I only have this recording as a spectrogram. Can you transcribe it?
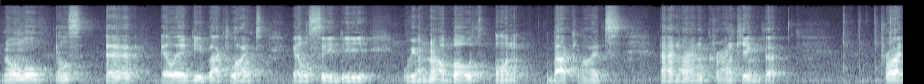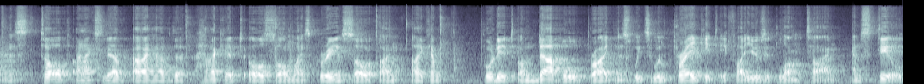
normal uh, LED backlight LCD. We are now both on backlights and I'm cranking the brightness top and actually I have the Hackett also on my screen so I'm, I can put it on double brightness which will break it if I use it long time and still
